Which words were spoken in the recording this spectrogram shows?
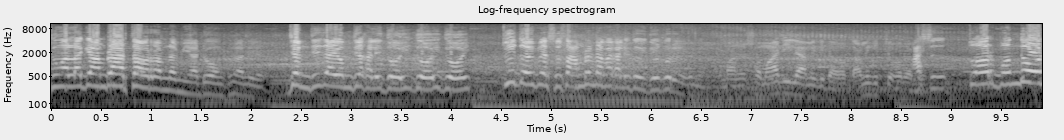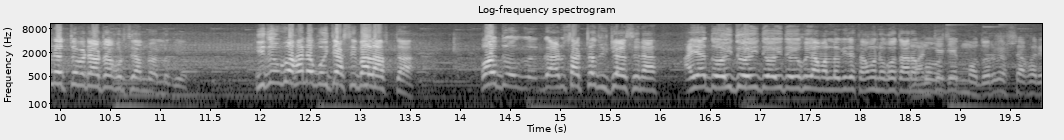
তোমার লাগে আমরা আর্তা পারলাম না মিয়া ডং কুনানিয়ার যেমনি যাই অমদি খালি দই দই দই। তুই দই ব্যবসা আমরা নামে খালি দই দই করে। মানুষ সমাজ দিলে আমি কিতা করতাম? আমি কিচ্ছু করতাম আসলে তোর বন্ধু অনেক তো বেটা ওটা করছে আমরা লোকে ইদুম ওখানে বইতে আসছি বালা আফতা ও গাড়ি চারটা দুইটা আছে না? আইয়া দই দই দই দই কই আমার লগে কথা আরম্ভ করছে। যে মদর ব্যবসা করে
